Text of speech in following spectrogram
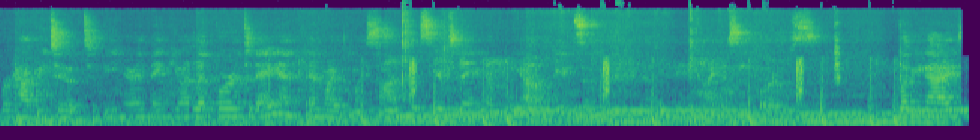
We're happy to, to be here and thank you, Arlette, for today. And, and my, my son is here today helping me out getting some behind the scenes photos. Love you guys.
